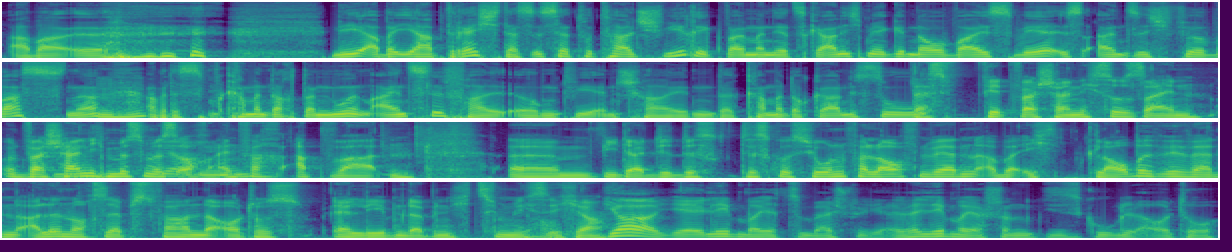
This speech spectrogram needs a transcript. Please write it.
aber äh, nee, aber ihr habt recht, das ist ja total schwierig, weil man jetzt gar nicht mehr genau weiß, wer ist an sich für was, ne? Mhm. Aber das kann man doch dann nur im Einzelfall irgendwie entscheiden. Da kann man doch gar nicht so. Das wird wahrscheinlich so sein. Und wahrscheinlich müssen wir es auch einfach abwarten, ähm, wie da die Dis Diskussionen verlaufen werden. Aber ich glaube, wir werden alle noch selbstfahrende Autos erleben. Da bin ich ziemlich sicher. ja, ja, erleben wir ja zum Beispiel, ja, erleben wir ja schon dieses Google-Auto.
